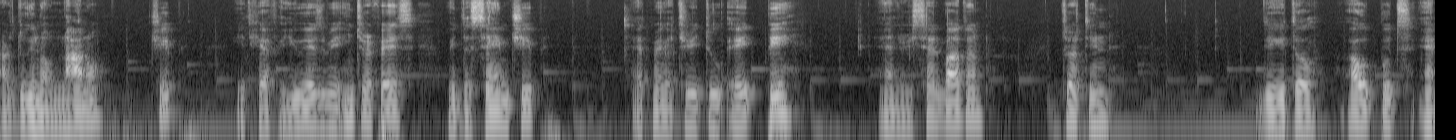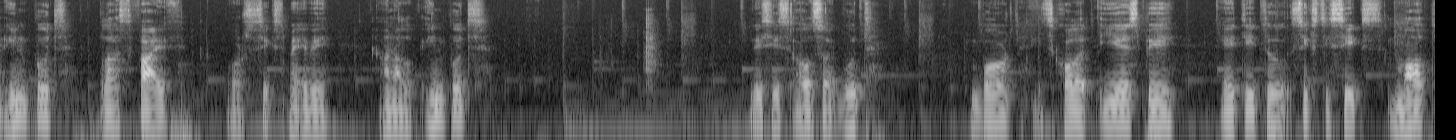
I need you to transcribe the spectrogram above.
Arduino Nano chip. It have a USB interface with the same chip Atmega 328P and reset button 13 digital outputs and inputs plus 5 or 6 maybe analog inputs. This is also a good board. It's called ESP 8266 mod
